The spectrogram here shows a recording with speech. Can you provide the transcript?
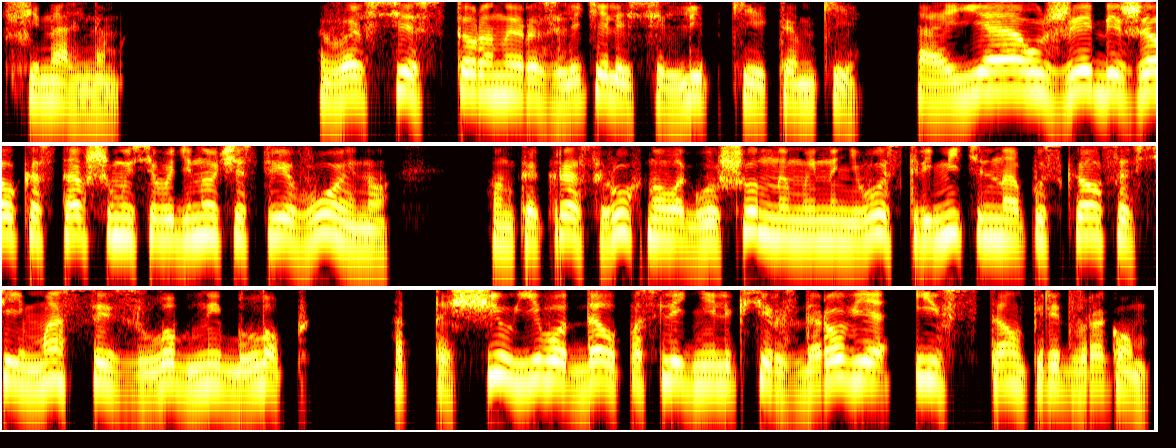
финальным. Во все стороны разлетелись липкие комки, а я уже бежал к оставшемуся в одиночестве воину. Он как раз рухнул оглушенным, и на него стремительно опускался всей массой злобный блоб. Оттащил его, дал последний эликсир здоровья и встал перед врагом.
